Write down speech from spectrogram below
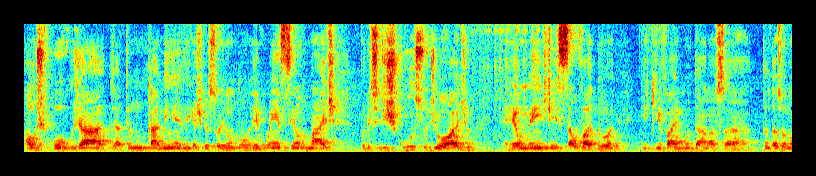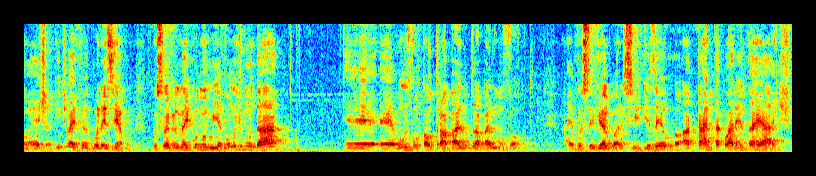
aos poucos, já, já tendo um caminho ali que as pessoas não estão reconhecendo mais por esse discurso de ódio é realmente esse salvador e que vai mudar a nossa, tanto a Zona Oeste, aqui a gente vai vendo, por exemplo, você vai vendo na economia, vamos mudar, é, é, vamos voltar ao trabalho, o trabalho não volta. Aí você vê agora, esses dias aí a carne está 40 reais,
